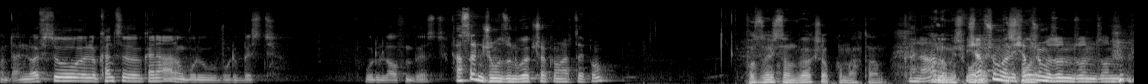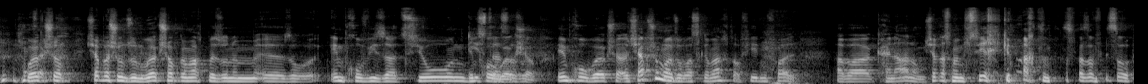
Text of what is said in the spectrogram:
Und dann läufst du, kannst du, keine Ahnung, wo du, wo du bist, wo du laufen wirst. Hast du denn schon mal so einen Workshop gemacht, Seppo? Wo soll ich so einen Workshop gemacht haben? Keine Hallo, Ahnung. mich ich habe schon mal, ich hab wohne- schon mal so einen, so einen, so einen Workshop. Ich habe ja schon so einen Workshop gemacht bei so einem äh, so Improvisation, dies, das, Impro-Workshop. Also, Impro-Workshop. Ich habe schon mal sowas gemacht, auf jeden Fall. Aber keine Ahnung. Ich habe das mit dem Serie gemacht und das war so, ein bisschen so,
